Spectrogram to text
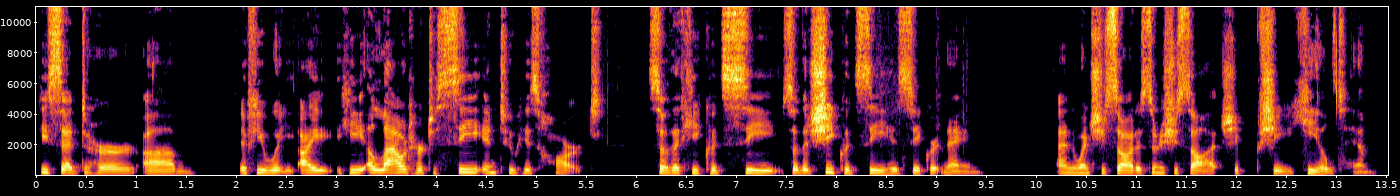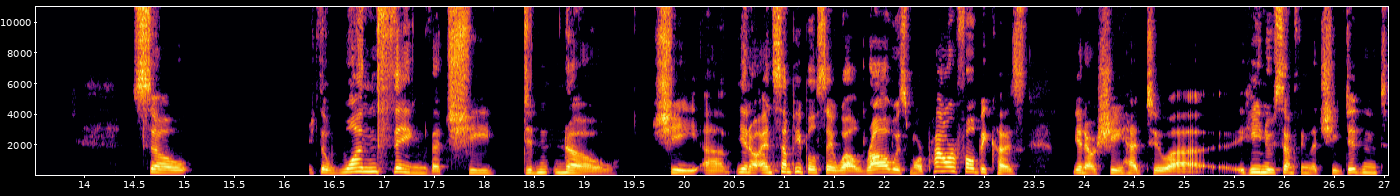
he said to her um, if you would i he allowed her to see into his heart so that he could see so that she could see his secret name. And when she saw it as soon as she saw it she she healed him. So the one thing that she didn't know she uh, you know and some people say well ra was more powerful because you know she had to uh, he knew something that she didn't.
